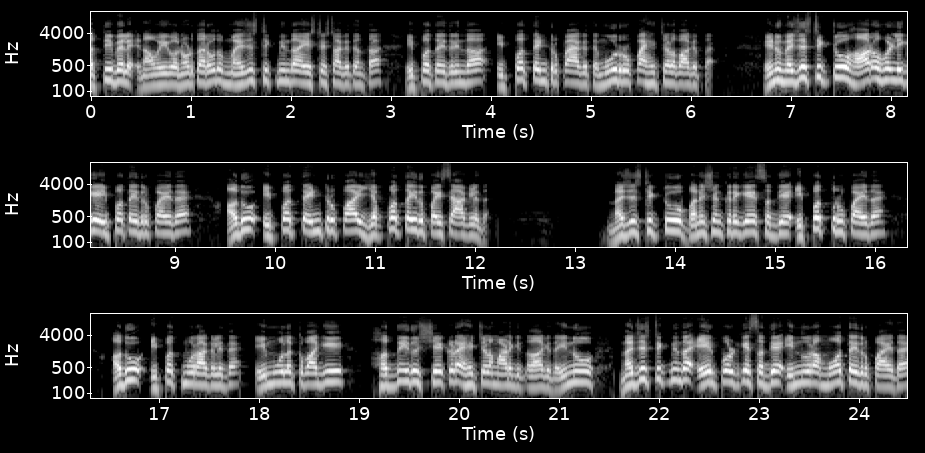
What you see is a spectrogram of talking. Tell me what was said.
ಅತಿ ಬೆಲೆ. ನಾವು ಈಗ ನೋಡ್ತಾ ಇರೋದು ಮೆಜೆಸ್ಟಿಕ್ನಿಂದ ಎಷ್ಟೆಷ್ಟಾಗುತ್ತೆ ಅಂತ? ಇಪ್ಪತ್ತೈದರಿಂದ ಇಪ್ಪತ್ತೆಂಟು ರೂಪಾಯಿ ಆಗುತ್ತೆ. ಮೂರು ರೂಪಾಯಿ ಹೆಚ್ಚಳವಾಗುತ್ತೆ. ಇನ್ನು ಮೆಜೆಸ್ಟಿಕ್ ಟು ಹಾರೋಹಳ್ಳಿಗೆ ಇಪ್ಪತ್ತೈದು ರೂಪಾಯಿ ಇದೆ. ಅದು ಇಪ್ಪತ್ತೆಂಟು ರೂಪಾಯಿ ಎಪ್ಪತ್ತೈದು ಪೈಸೆ ಆಗಲಿದೆ. ಮೆಜೆಸ್ಟಿಕ್ ಟು ಬನಶಂಕರಿಗೆ ಸದ್ಯ ಇಪ್ಪತ್ತು ರೂಪಾಯಿ ಇದೆ. ಅದು ಇಪ್ಪತ್ತ್ಮೂರು ಆಗಲಿದೆ. ಈ ಮೂಲಕವಾಗಿ ಹದಿನೈದು ಶೇಕಡ ಹೆಚ್ಚಳ ಮಾಡಲಾಗಿದೆ ಇನ್ನು ಮೆಜೆಸ್ಟಿಕ್ನಿಂದ ಏರ್ಪೋರ್ಟ್ಗೆ ಸದ್ಯ ಇನ್ನೂರ ಮೂವತ್ತೈದು ರೂಪಾಯಿ ಇದೆ.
